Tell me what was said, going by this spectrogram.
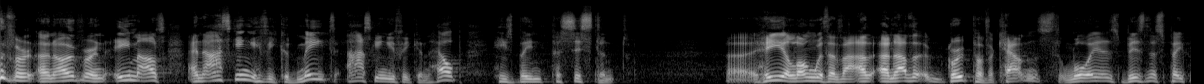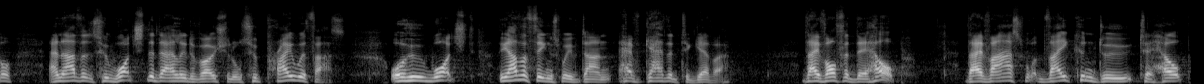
over and over and emails and asking if he could meet, asking if he can help. He's been persistent. Uh, he, along with another group of accountants, lawyers, business people, and others who watch the daily devotionals, who pray with us, or who watched the other things we've done, have gathered together. They've offered their help. They've asked what they can do to help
